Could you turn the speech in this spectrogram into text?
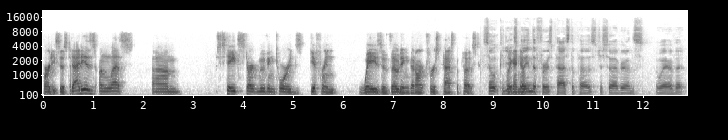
party system. That is, unless um, states start moving towards different ways of voting that aren't first past the post. So, could you Like, I know- explain the first past the post, just so everyone's aware of it?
